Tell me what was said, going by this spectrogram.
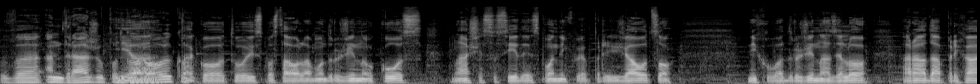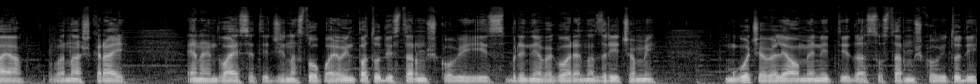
v Andražu pod ja, Gorolko. Tako to izpostavljamo družino Kos, naše sosede iz Ponikve pri Žavcu. Njihova družina zelo rada prihaja v naš kraj. 21 že nastopajo in pa tudi strmškovi iz Brnjeve gore nad Zrečami. Mogoče velja omeniti, da so strmškovi tudi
